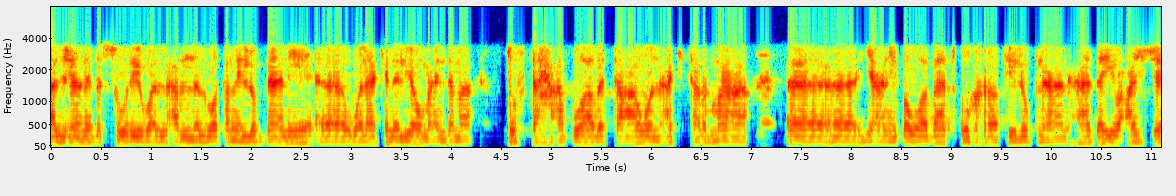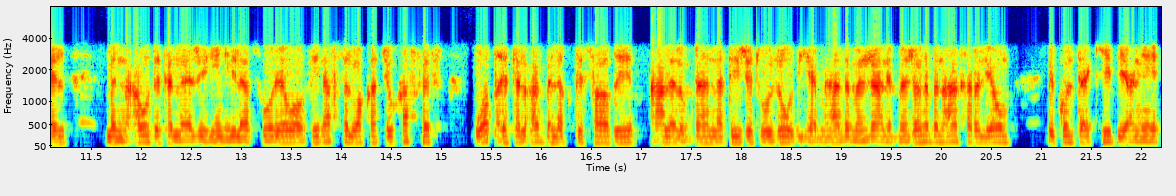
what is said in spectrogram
الجانب السوري والأمن الوطني اللبناني آه، ولكن اليوم عندما تفتح أبواب التعاون أكثر مع آه، يعني بوابات أخرى في لبنان هذا يعجل من عودة اللاجئين إلى سوريا وفي نفس الوقت يخفف وطأة العبء الاقتصادي على لبنان نتيجة وجودهم. هذا من جانب. من جانب آخر اليوم بكل تأكيد يعني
